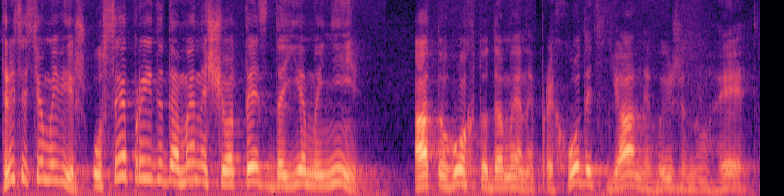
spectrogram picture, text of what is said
37 вірш. Усе прийде до мене, що Отець дає мені, а того, хто до мене приходить, я не вижену геть.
